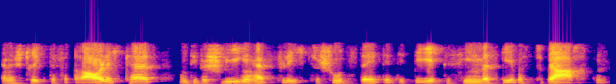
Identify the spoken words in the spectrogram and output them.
eine strikte Vertraulichkeit und die Verschwiegenheitspflicht zur Schutz der Identität des Hinweisgebers zu beachten.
